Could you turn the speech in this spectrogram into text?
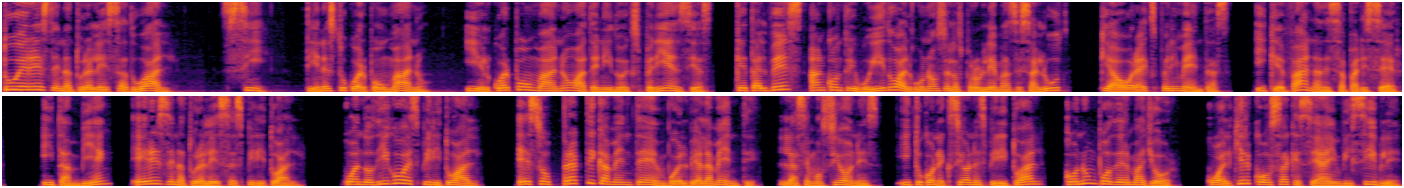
Tú eres de naturaleza dual. Sí, tienes tu cuerpo humano, y el cuerpo humano ha tenido experiencias que tal vez han contribuido a algunos de los problemas de salud que ahora experimentas y que van a desaparecer. Y también eres de naturaleza espiritual. Cuando digo espiritual, eso prácticamente envuelve a la mente, las emociones y tu conexión espiritual con un poder mayor, cualquier cosa que sea invisible,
